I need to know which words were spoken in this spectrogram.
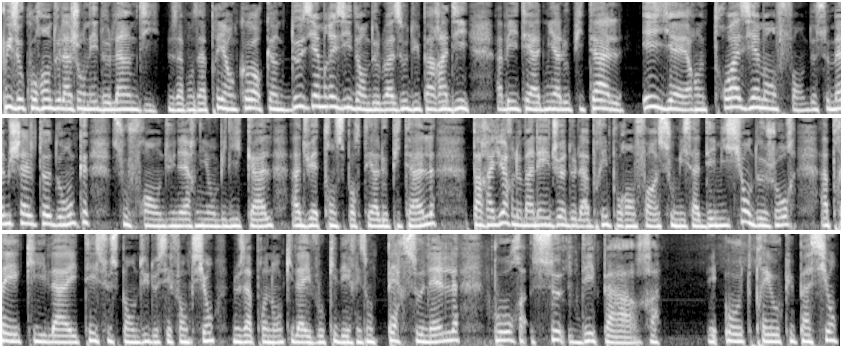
Puis au courant de la journée de lundi, nous avons appris encore qu'un deuxième résident de l'oiseau du paradis avait été admis à l'hôpital et hier, un troisième enfant de ce même shelter donc, souffrant d'une hernie ombilicale, a dû être transporté à l'hôpital. Par ailleurs, le manager de l'abri pour enfants a soumis sa démission deux jours après qu'il a été suspendu de ses fonctions. Nous apprenons qu'il a évoqué des raisons personnelles pour ce départ et hautes préoccupations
